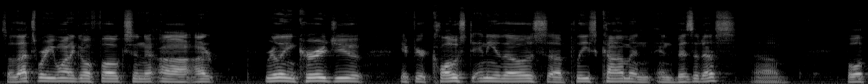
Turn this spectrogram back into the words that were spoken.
So that's where you want to go, folks. And uh, I really encourage you, if you're close to any of those, uh, please come and, and visit us. Um, both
